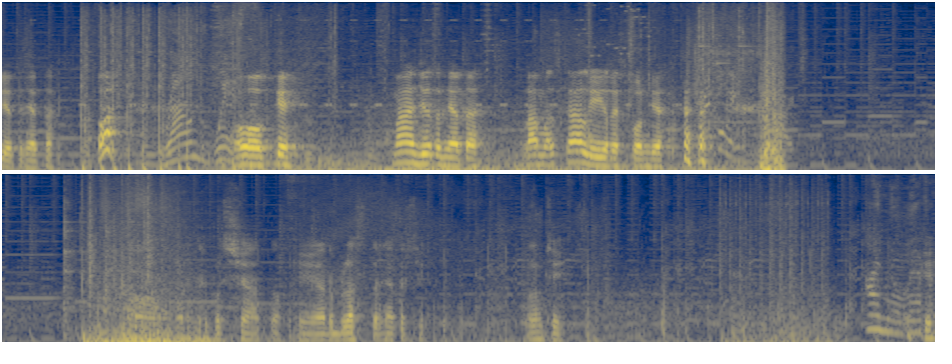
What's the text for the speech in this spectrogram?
dia ternyata. Oh, oke. Maju ternyata. Lama sekali respon dia. Oh, ada triple shot. Oke, ada blast ternyata di sini. Dalam know Okay.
